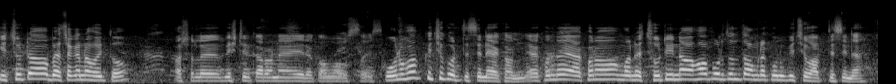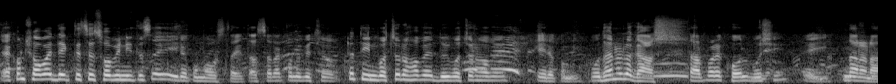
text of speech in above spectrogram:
কিছুটা বেচাকেনা হয়তো আসলে বৃষ্টির কারণে এরকম অবস্থা হয়েছে। অনুভব কিছু করতেছি না এখন। এখন, এখনও মানে ছুটি না হওয়া পর্যন্ত আমরা কোনো কিছু ভাবতেছি না। এখন সবাই দেখতেছে, ছবি নিতেছে, এইরকম অবস্থায়। তাছাড়া কোনো কিছু তিন বছর হবে, দুই বছর হবে এরকমই প্রধান হলো ঘাস, তারপরে খোল বসি, এই। না না না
